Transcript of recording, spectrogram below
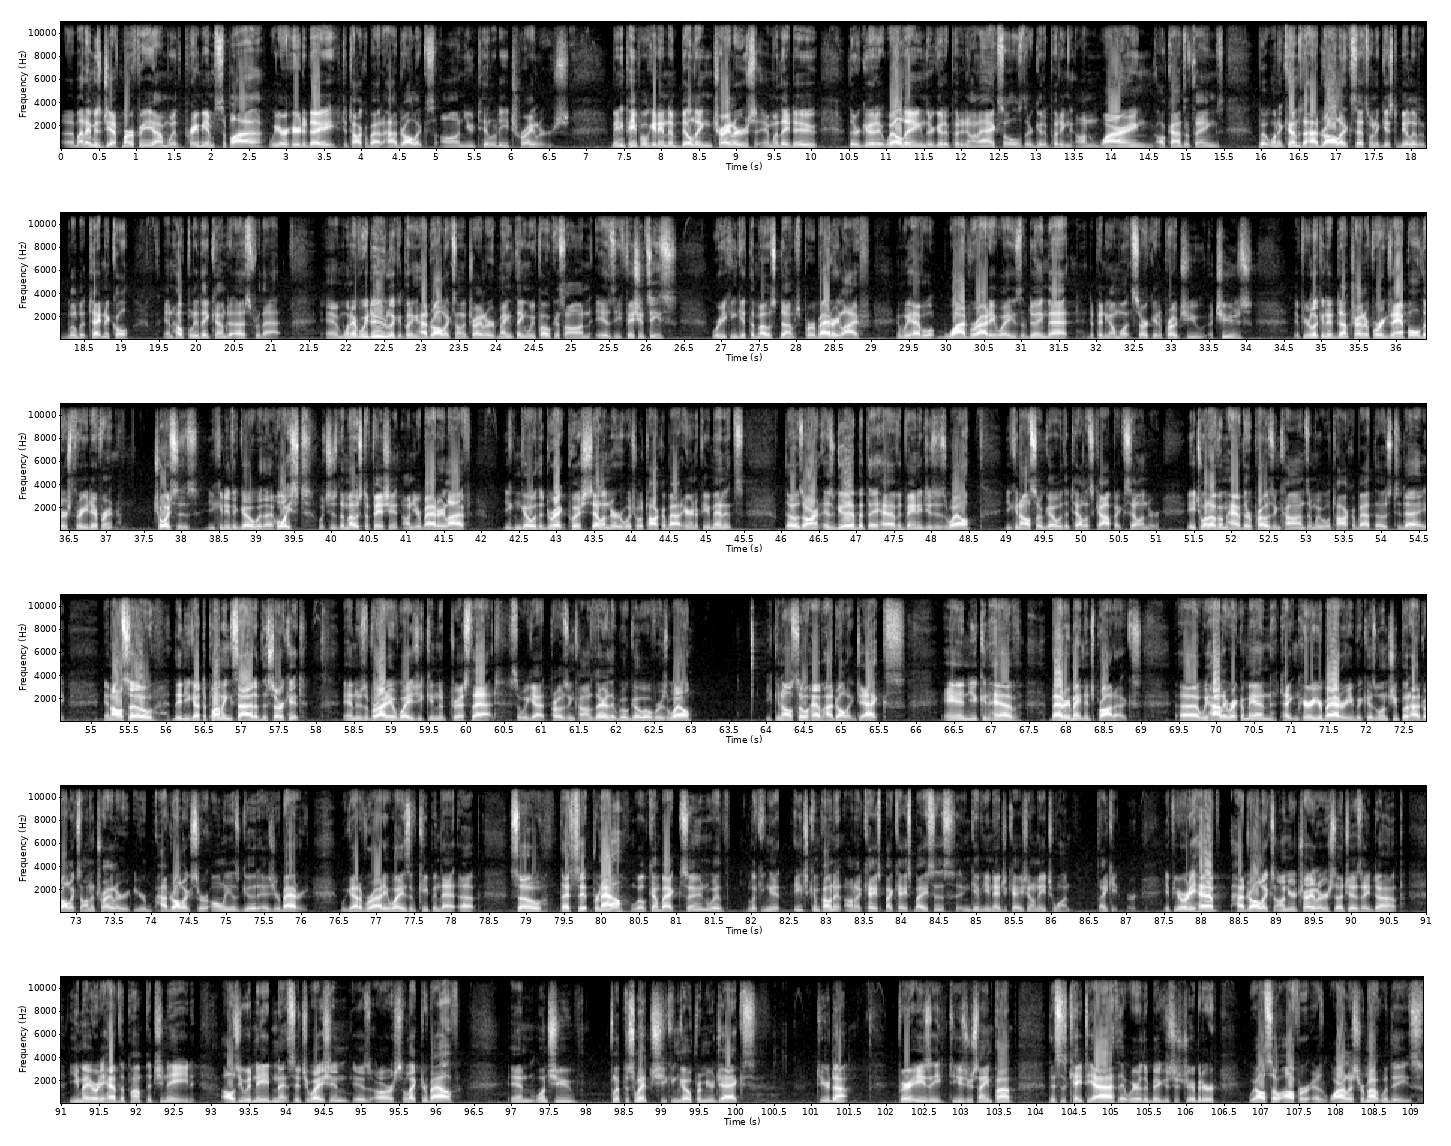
Uh, my name is Jeff Murphy. I'm with Premium Supply. We are here today to talk about hydraulics on utility trailers. Many people get into building trailers and when they do, they're good at welding, they're good at putting on axles, they're good at putting on wiring, all kinds of things. But when it comes to hydraulics, that's when it gets to be a little, little bit technical and hopefully they come to us for that. And whenever we do look at putting hydraulics on a trailer, main thing we focus on is efficiencies, where you can get the most dumps per battery life and we have a wide variety of ways of doing that, depending on what circuit approach you choose. If you're looking at a dump trailer, for example, there's three different choices. You can either go with a hoist, which is the most efficient on your battery life. You can go with a direct push cylinder, which we'll talk about here in a few minutes. Those aren't as good, but they have advantages as well. You can also go with a telescopic cylinder. Each one of them have their pros and cons, and we will talk about those today. And also, then you got the plumbing side of the circuit, and there's a variety of ways you can address that. So we got pros and cons there that we'll go over as well. You can also have hydraulic jacks and you can have battery maintenance products. Uh, we highly recommend taking care of your battery because once you put hydraulics on a trailer, your hydraulics are only as good as your battery. We got a variety of ways of keeping that up. So that's it for now. We'll come back soon with looking at each component on a case-by-case -case basis and giving you an education on each one. Thank you. If you already have hydraulics on your trailer, such as a dump, you may already have the pump that you need. All you would need in that situation is our selector valve. And once you flip the switch, you can go from your jacks to your dump. Very easy to use your same pump. This is KTI that we're the biggest distributor. We also offer a wireless remote with these.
